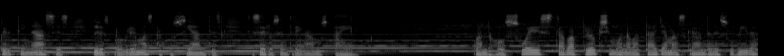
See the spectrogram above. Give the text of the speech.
pertinaces y los problemas acuciantes si se los entregamos a Él. Cuando Josué estaba próximo a la batalla más grande de su vida,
